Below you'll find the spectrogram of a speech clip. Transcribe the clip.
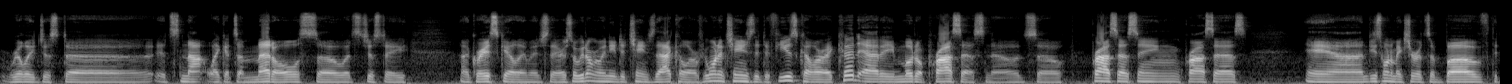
really just, uh, it's not like it's a metal, so it's just a, a, grayscale image there. So we don't really need to change that color. If we want to change the diffuse color, I could add a Modo process node. So processing, process, and you just want to make sure it's above the,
